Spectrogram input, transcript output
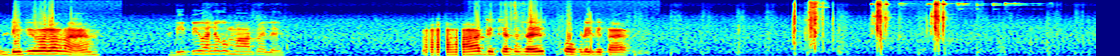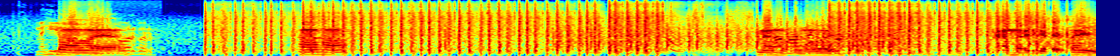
डीपी वाला कहाँ है? डीपी वाले को मार पहले। हाँ हाँ दिखे तो सही खोपड़ी दिखाया मैं हील। कवर कर। हाँ हाँ मैं मार। मैं मर गया भाई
